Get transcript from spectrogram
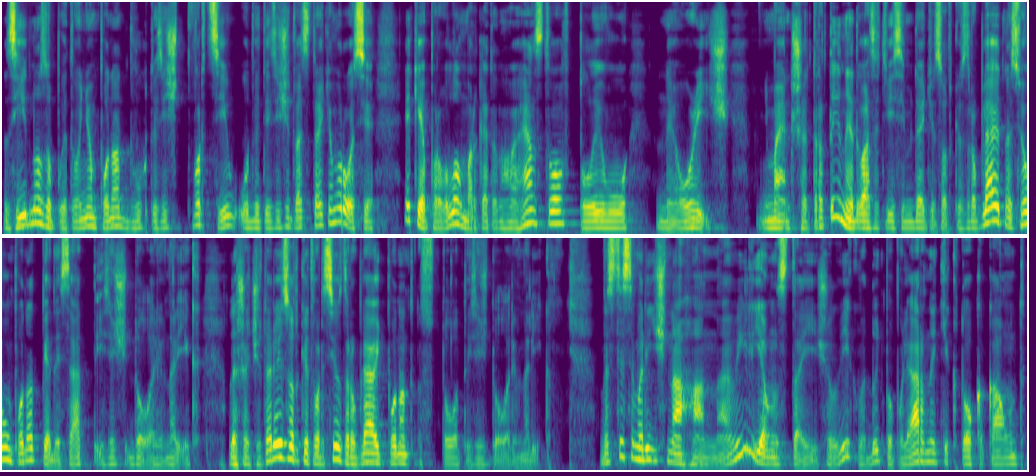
згідно з опитуванням понад 2 тисяч творців у 2023 році, яке провело маркетингове агентство впливу NeoReach. Менше третини, 28,9% заробляють на цьому понад 50 тисяч доларів на рік. Лише 4% творців заробляють понад 100 тисяч доларів на рік. 27-річна Ганна Вільямс та її чоловік ведуть популярний TikTok аккаунт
